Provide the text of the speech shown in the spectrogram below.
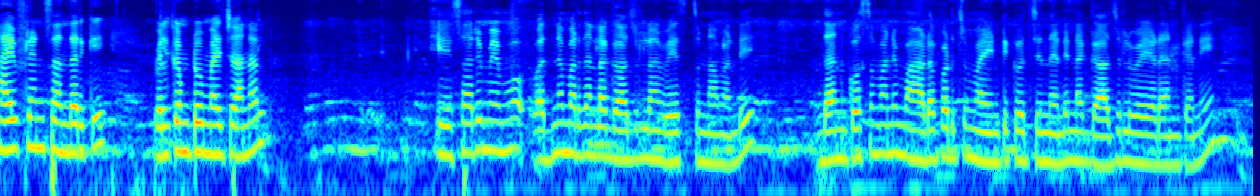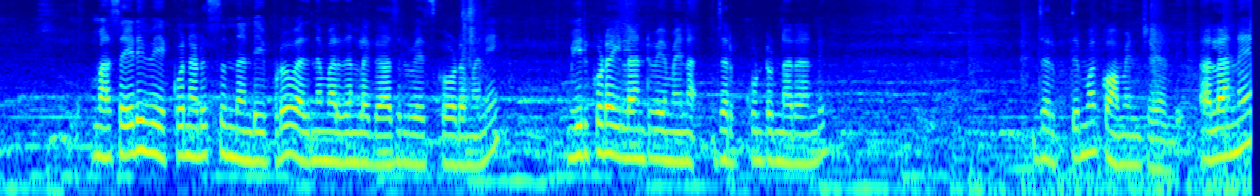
హాయ్ ఫ్రెండ్స్ అందరికీ. Welcome to my channel. ఈసారి మేము వదిన మరదన్ల గాజులను వేస్తున్నామండి. దానికోసమని మా ఆడపడుచు మా ఇంటికి వచ్చిందండి నాకు గాజులు వేయడానికని. మా సైడ్ ఇవి ఎక్కువ నడుస్తుందండి ఇప్పుడు వదిన మరదన్ల గాజులు వేసుకోవడం అని మీరు కూడా ఇలాంటివి ఏమైనా జరుపుకుంటున్నారా అండి? జరిపితే మాకు కామెంట్ చేయండి. అలానే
